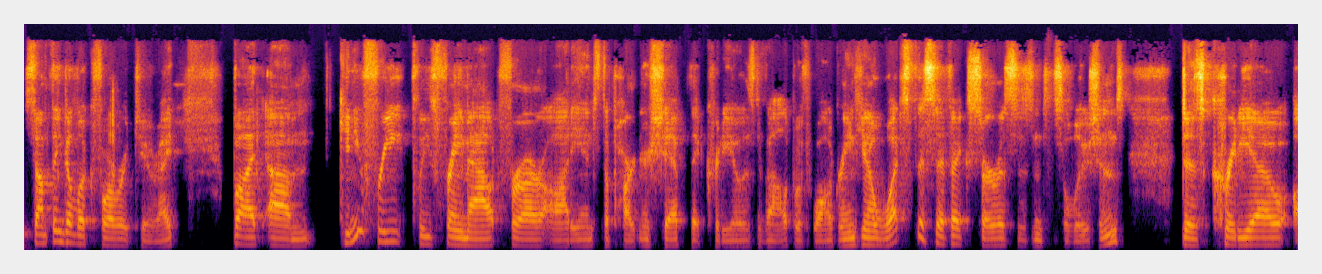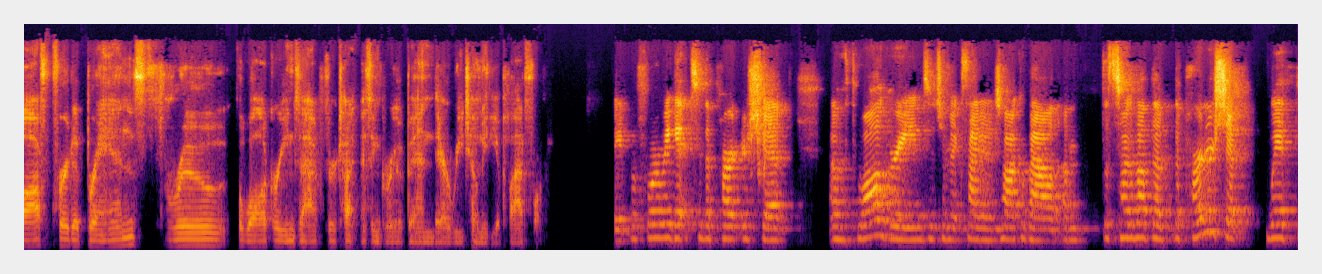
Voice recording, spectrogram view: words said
something to look forward to, right? But um, can you free please frame out for our audience the partnership that Criteo has developed with Walgreens? You know, what specific services and solutions does Criteo offer to brands through the Walgreens advertising group and their retail media platform? Before we get to the partnership with Walgreens, which I'm excited to talk about, um, let's talk about the, the partnership with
